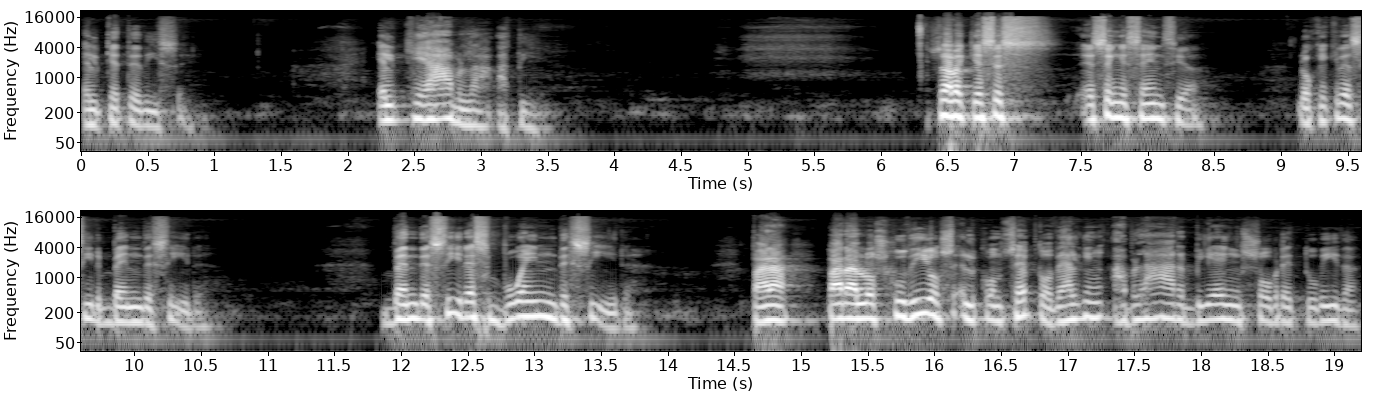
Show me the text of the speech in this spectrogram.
El que te dice. El que habla a ti. ¿Sabe que ese es, en esencia lo que quiere decir bendecir? Bendecir es buen decir. Para, para, los judíos el concepto de alguien hablar bien sobre tu vida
